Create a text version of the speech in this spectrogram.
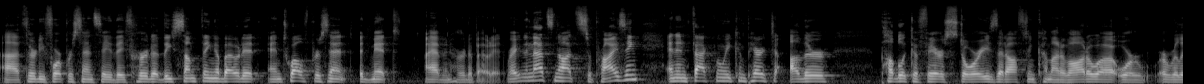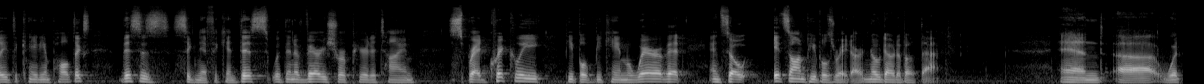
Uh, 34% say they've heard at least something about it, and 12% admit I haven't heard about it, right? And that's not surprising. And in fact, when we compare it to other public affairs stories that often come out of Ottawa or are related to Canadian politics, this is significant. This, within a very short period of time, spread quickly. People became aware of it. And so it's on people's radar, no doubt about that. And uh, what,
